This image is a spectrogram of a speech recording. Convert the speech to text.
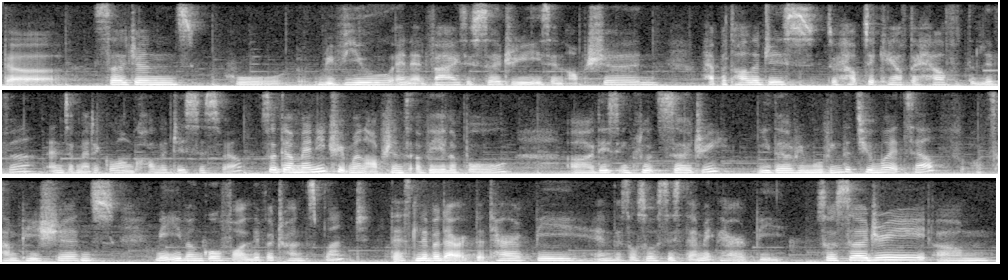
the surgeons who review and advise if surgery is an option, hepatologists to help take care of the health of the liver, and the medical oncologists as well. So there are many treatment options available. Uh, this includes surgery, either removing the tumour itself, or some patients may even go for a liver transplant. There's liver-directed therapy, and there's also systemic therapy. So surgery, um,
